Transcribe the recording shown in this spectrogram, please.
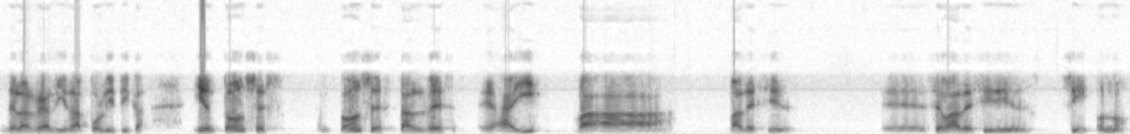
de la realidad política. Y entonces, entonces tal vez eh, ahí va a va a decir, se va a decidir sí o no.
